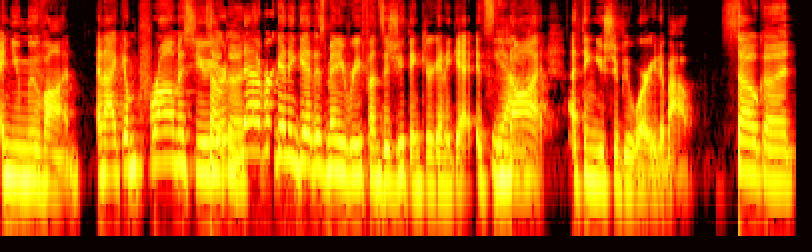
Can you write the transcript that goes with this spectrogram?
and you move on. And I can promise you, so you're good. never going to get as many refunds as you think you're going to get. It's yeah. not a thing you should be worried about. So good.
